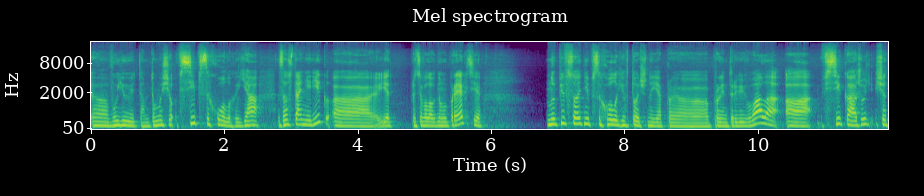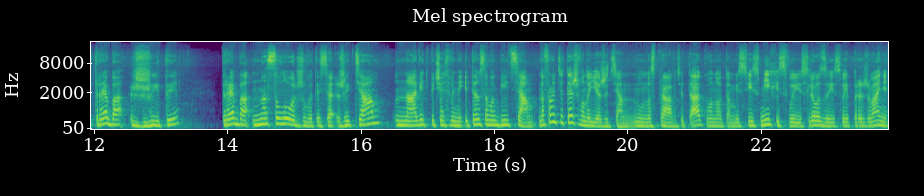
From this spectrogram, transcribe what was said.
е, воюють там. Тому що всі психологи, я за останній рік е, я працювала в одному проєкті. Ну, півсотні психологів точно я про, проінтерв'ювала. А всі кажуть, що треба жити, треба насолоджуватися життям навіть під час війни і тим самим бійцям. На фронті теж воно є життя. Ну насправді так воно там і свій сміх, і свої сльози, і свої переживання.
